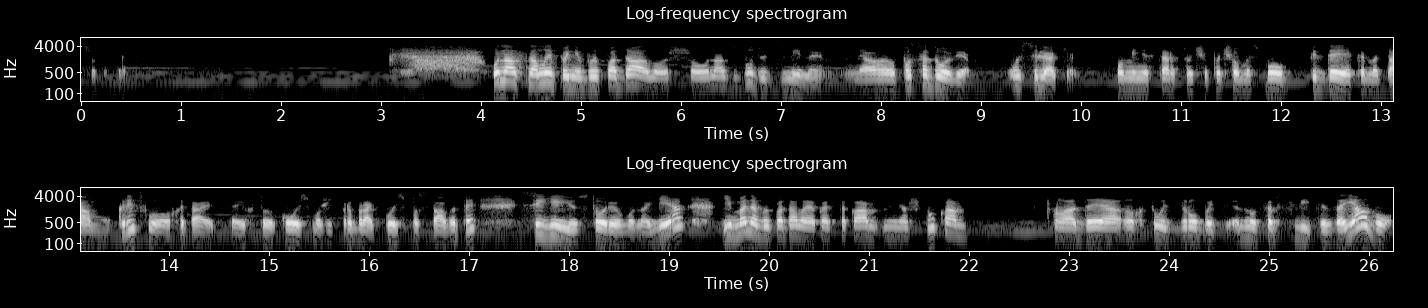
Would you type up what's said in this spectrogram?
у цьому форматі. У нас на липені випадало, що у нас будуть зміни е, посадові усілякі по міністерству чи по чомусь, бо під деякими там крісло хитається, і хто когось можуть прибрати, когось поставити. З цією історією воно є. І в мене випадала якась така штука, де хтось зробить ну це в світі заяву,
